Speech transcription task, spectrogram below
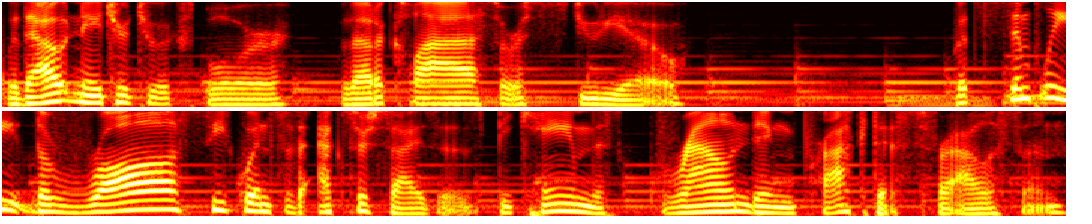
Without nature to explore, without a class or a studio. But simply the raw sequence of exercises became this grounding practice for Alison.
